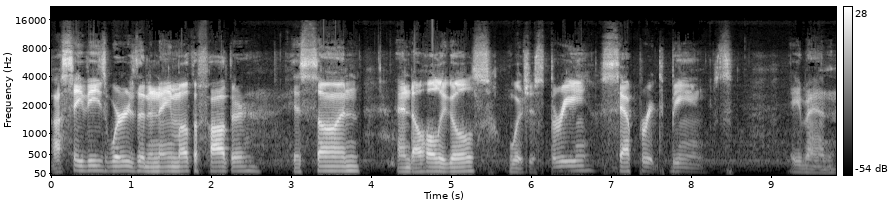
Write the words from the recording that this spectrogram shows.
I say these words in the name of the Father, His Son, and the Holy Ghost, which is three separate beings. Amen.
